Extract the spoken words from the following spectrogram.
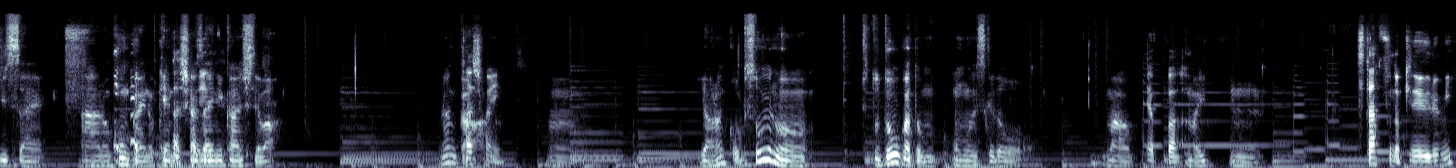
実際。あの今回の件の謝罪に関しては。なんか、確かに。うん。いや、なんか俺そういうの、ちょっとどうかと思うんですけど、まやっぱ、あ、まあ、いうん。スタッフの気の緩み？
